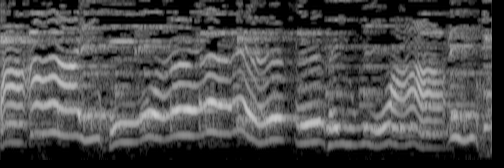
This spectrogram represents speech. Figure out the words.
百回王侯，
